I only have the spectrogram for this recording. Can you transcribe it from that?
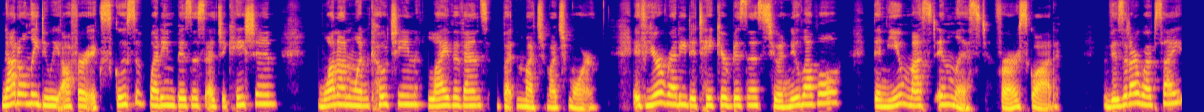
Not only do we offer exclusive wedding business education, one on one coaching, live events, but much, much more. If you're ready to take your business to a new level, then you must enlist for our squad. Visit our website,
